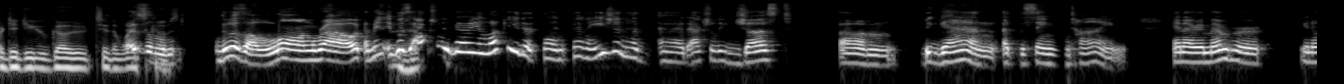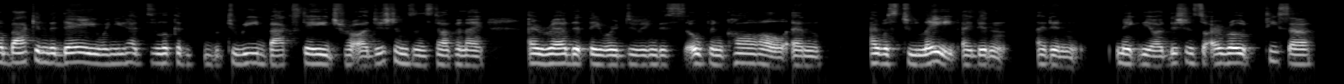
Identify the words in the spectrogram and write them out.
or did you go to the West Coast? There was a long route. I mean, it was Mhm. actually very lucky that Pan, Pan Asian had had actually just um, began at the same time. And I remember, you know, back in the day when you had to look at to read backstage for auditions and stuff, and I I read that they were doing this open call, and I was too late. I didn't I didn't make the audition, so I wrote Tisa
